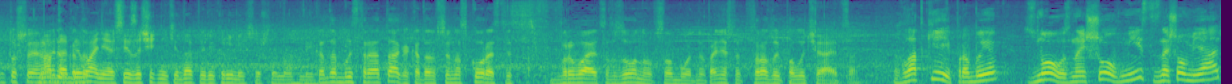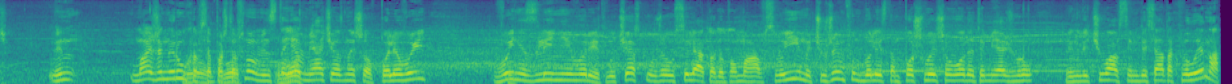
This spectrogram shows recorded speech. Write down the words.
Ну, то, что я на говорю, когда, добивание все защитники да, перекрыли все, что могли. когда быстрая атака, когда все на скорости с- врываются в зону в свободную, конечно, это сразу и получается. Гладкий пробив, знову знайшов міст, знайшов м'яч. Він майже не рухався Вот, по штрафному, він стояв, вот. м'яч його знайшов. Польовий виніс з лінії воріт. Луческу вже усіляко допомагав своїм і чужим футболістам пошвидше вводити м'яч в гру. Він відчував 70-та хвилина.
